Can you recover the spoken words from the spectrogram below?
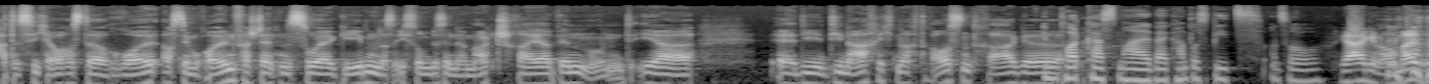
hat es sich auch aus, der Roll, aus dem Rollenverständnis so ergeben, dass ich so ein bisschen der Marktschreier bin und eher die, die Nachricht nach draußen trage. Im Podcast mal bei Campus Beats und so. Ja, genau. Mal,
